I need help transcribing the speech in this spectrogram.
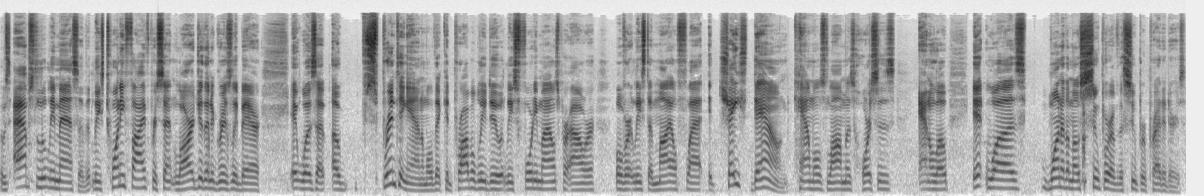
It was absolutely massive, at least 25% larger than a grizzly bear. It was a, a, sprinting animal that could probably do at least 40 miles per hour over at least a mile flat. It chased down camels, llamas, horses, antelope. It was one of the most super of the super predators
